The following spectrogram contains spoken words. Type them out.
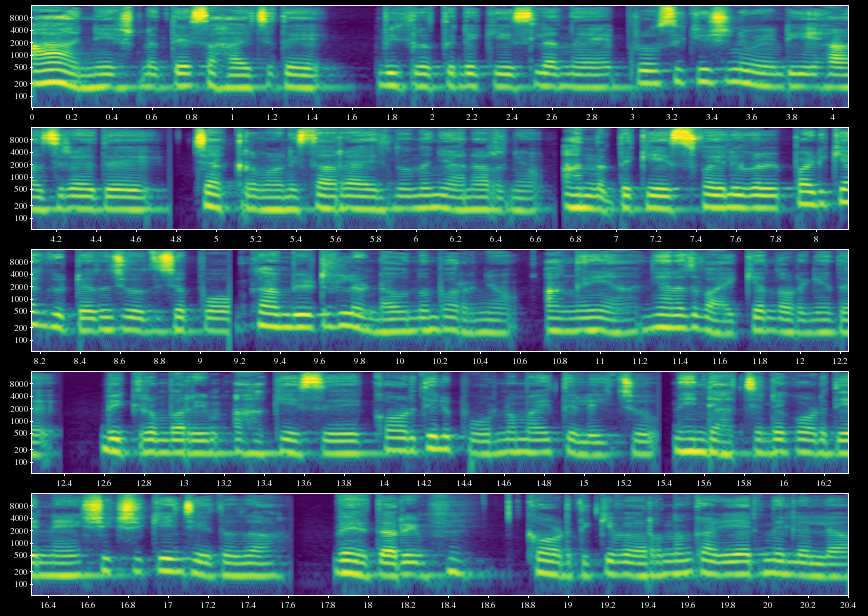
ആ അന്വേഷണത്തെ സഹായിച്ചത് വിക്രത്തിന്റെ കേസിലന്ന് പ്രോസിക്യൂഷന് വേണ്ടി ഹാജരായത് ചക്രവാണി സാറായിരുന്നു എന്ന് ഞാൻ അറിഞ്ഞു. അന്നത്തെ കേസ് ഫയലുകൾ പഠിക്കാൻ കിട്ടുമെന്ന് ചോദിച്ചപ്പോ കമ്പ്യൂട്ടറിൽ ഉണ്ടാവുമെന്നും പറഞ്ഞു. അങ്ങനെയാ ഞാനത് വായിക്കാൻ തുടങ്ങിയത്. വിക്രം പറയും ആ കേസ് കോടതിയിൽ പൂർണമായി തെളിയിച്ചു. നിന്റെ അച്ഛന്റെ കോടതി എന്നെ ശിക്ഷിക്കുകയും ചെയ്തതാ. വേദറിയും "ഹും, കോടതിക്ക് വേറൊന്നും കഴിയായിരുന്നില്ലല്ലോ.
